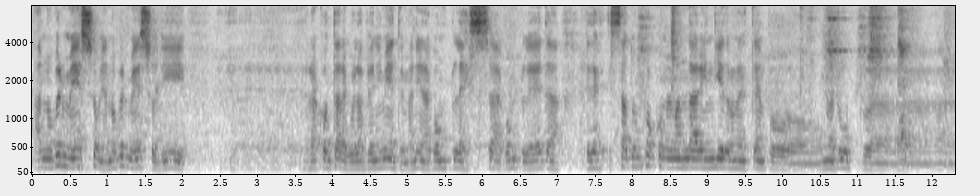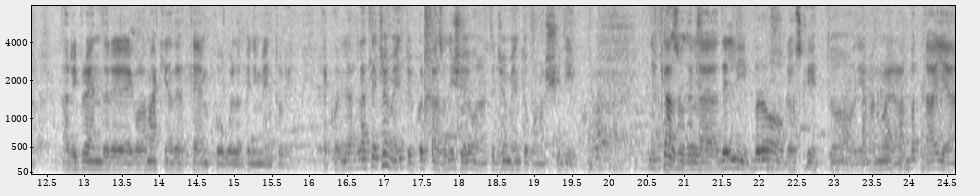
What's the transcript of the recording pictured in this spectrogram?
hanno permesso, mi hanno permesso di eh, raccontare quell'avvenimento in maniera complessa, completa ed è stato un po' come mandare indietro nel tempo una troupe eh, a riprendere con la macchina del tempo quell'avvenimento lì. Ecco, l'atteggiamento in quel caso dicevo è un atteggiamento conoscitivo. Nel caso del, del libro che ho scritto di Emanuele nella battaglia,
